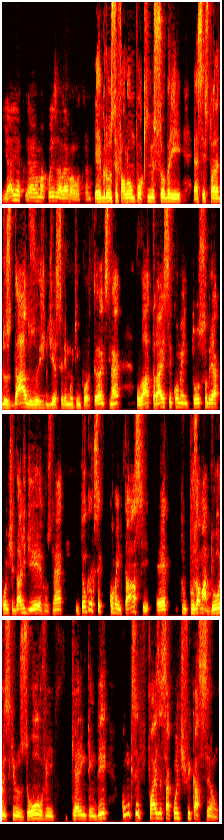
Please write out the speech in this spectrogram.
E aí é uma coisa leva a outra. Né? E aí, Bruno, você falou um pouquinho sobre essa história dos dados hoje em dia serem muito importantes, né? Lá atrás você comentou sobre a quantidade de erros, né? Então eu queria que você comentasse é, para os amadores que nos ouvem e querem entender como que você faz essa quantificação.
